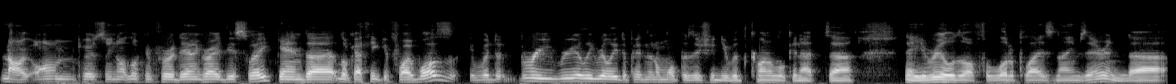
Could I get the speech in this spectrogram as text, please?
no, I'm personally not looking for a downgrade this week. And uh, look, I think if I was, it would be really, really dependent on what position you were kind of looking at. Uh, now, you reeled off a lot of players' names there, and uh,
